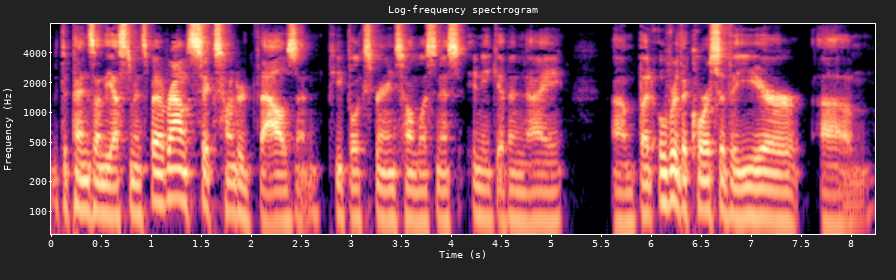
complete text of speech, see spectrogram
it depends on the estimates, but around 600,000 people experience homelessness any given night. Um, but over the course of a year, um,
